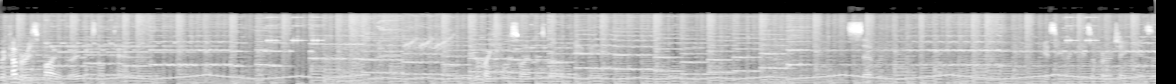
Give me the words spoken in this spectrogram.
Recover? Is five, right? Seven. I guess he is approaching his, uh,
